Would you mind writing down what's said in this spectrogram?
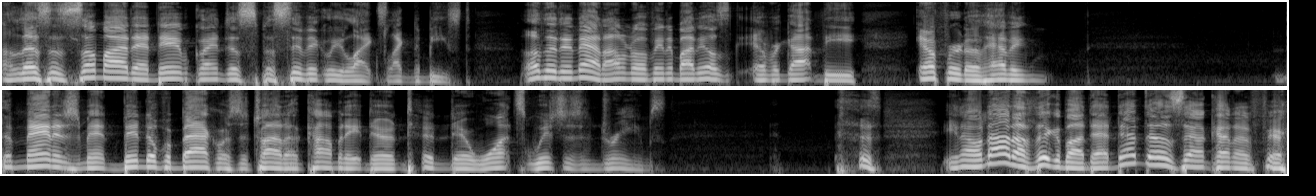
Unless it's somebody that Dave McLane just specifically likes, like the Beast. Other than that, I don't know if anybody else ever got the effort of having the management bend over backwards to try to accommodate their their, their wants, wishes, and dreams. you know, now that I think about that, that does sound kind of fair.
